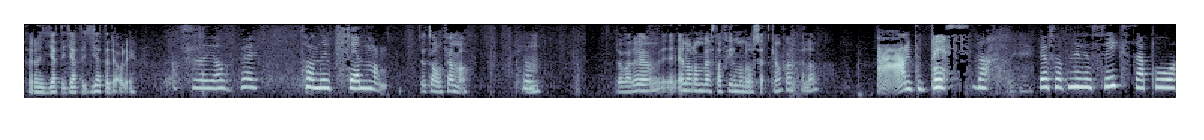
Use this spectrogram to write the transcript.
Då är den jätte, jätte, jättedålig. Alltså jag tar nog femman. Du tar en femma? Mm. Då var det en av de bästa filmer du har sett kanske, eller? Ah, inte bästa. Jag satt nog en sexa på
